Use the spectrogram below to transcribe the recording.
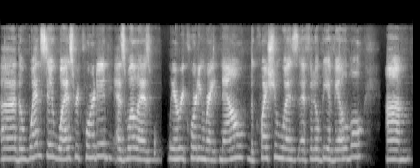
uh, the Wednesday was recorded as well as we're recording right now. The question was if it'll be available. Um,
